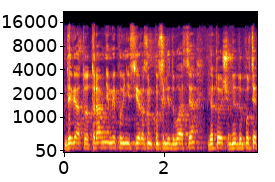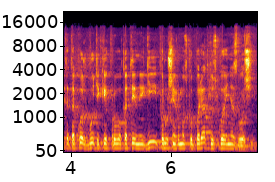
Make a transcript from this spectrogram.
9 травня ми повинні всі разом консолідуватися для того, щоб не допустити також будь-яких провокативних дій, порушень громадського порядку, скоєння злочинів.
